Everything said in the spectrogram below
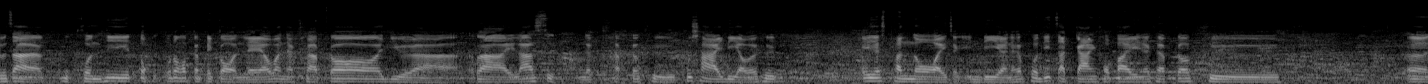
รู้จักบุคคลที่ตกรอบกันไปก่อนแล้วนะครับ ก็เหยื่อรายล่าสุดนะครับก็คือผู้ชายเดียวก็คือ เอเสพันนอยจากอินเดียนะครับ คนที่จัดการเขาไปนะครับก็คือออ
